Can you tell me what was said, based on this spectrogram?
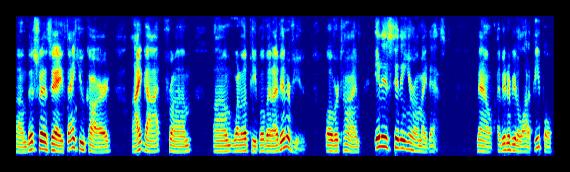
um, this is a thank you card i got from um, one of the people that i've interviewed over time it is sitting here on my desk Now, I've interviewed a lot of people,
